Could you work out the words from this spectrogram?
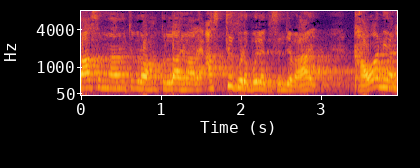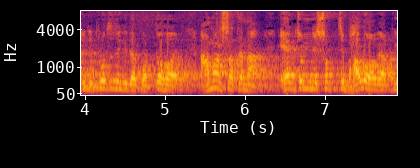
কাসম নানতিব রহমতুল্লাহ আলাই আস্তে করে বলে দিচ্ছেন যে, ভাই, খাওয়া নিয়ে যদি প্রতিযোগিতা করতে হয়, আমার সাথে না একজনের সবচেয়ে ভালো হবে, আপনি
